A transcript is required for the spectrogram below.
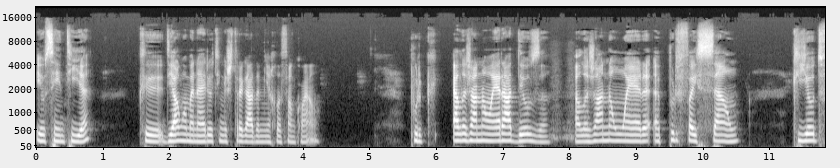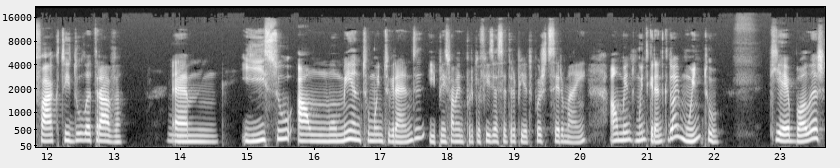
eu sentia que de alguma maneira eu tinha estragado a minha relação com ela. Porque ela já não era a deusa, ela já não era a perfeição que eu de facto idolatrava. Hum. Um, e isso há um momento muito grande, e principalmente porque eu fiz essa terapia depois de ser mãe, há um momento muito grande que dói muito, que é bolas.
